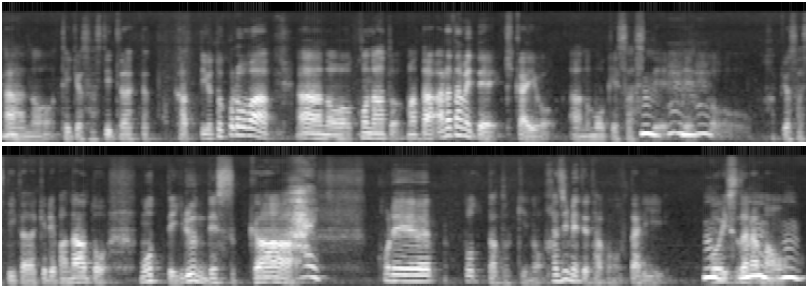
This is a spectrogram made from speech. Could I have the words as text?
あの提供させていただいたかっていうところはあのこの後また改めて機会をあの設けさせて、えっと発表させていただければなと思っているんですが、はい。これ撮った時の初めて多分お二人ボイスドラマを、うんうんうん。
